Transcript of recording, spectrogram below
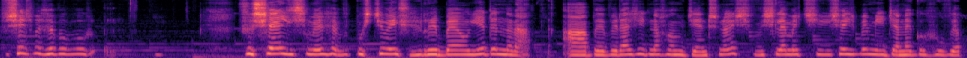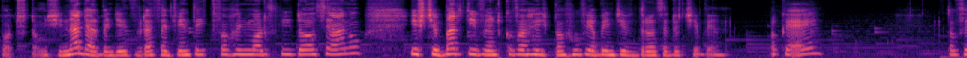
Słyszeliśmy, że Słyszeliśmy, że wypuściłeś rybę jeden raz. Aby wyrazić naszą wdzięczność, wyślemy ci rzeźbę miedzianego żółwia pocztą. Jeśli nadal będzie zwracać więcej stworzeń morskich do oceanu, jeszcze bardziej wyjątkowa rzeźba żółwia będzie w drodze do ciebie. Okej. To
